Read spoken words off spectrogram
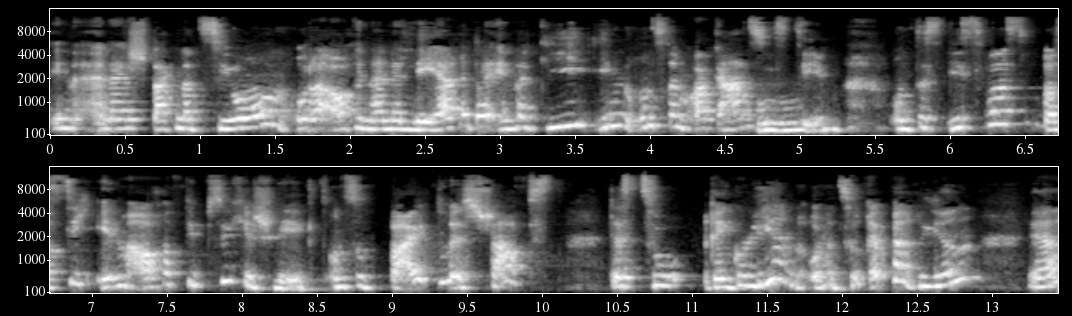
in eine Stagnation oder auch in eine Leere der Energie in unserem Organsystem. Mhm. Und das ist was, was sich eben auch auf die Psyche schlägt. Und sobald du es schaffst, das zu regulieren oder zu reparieren, ja,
